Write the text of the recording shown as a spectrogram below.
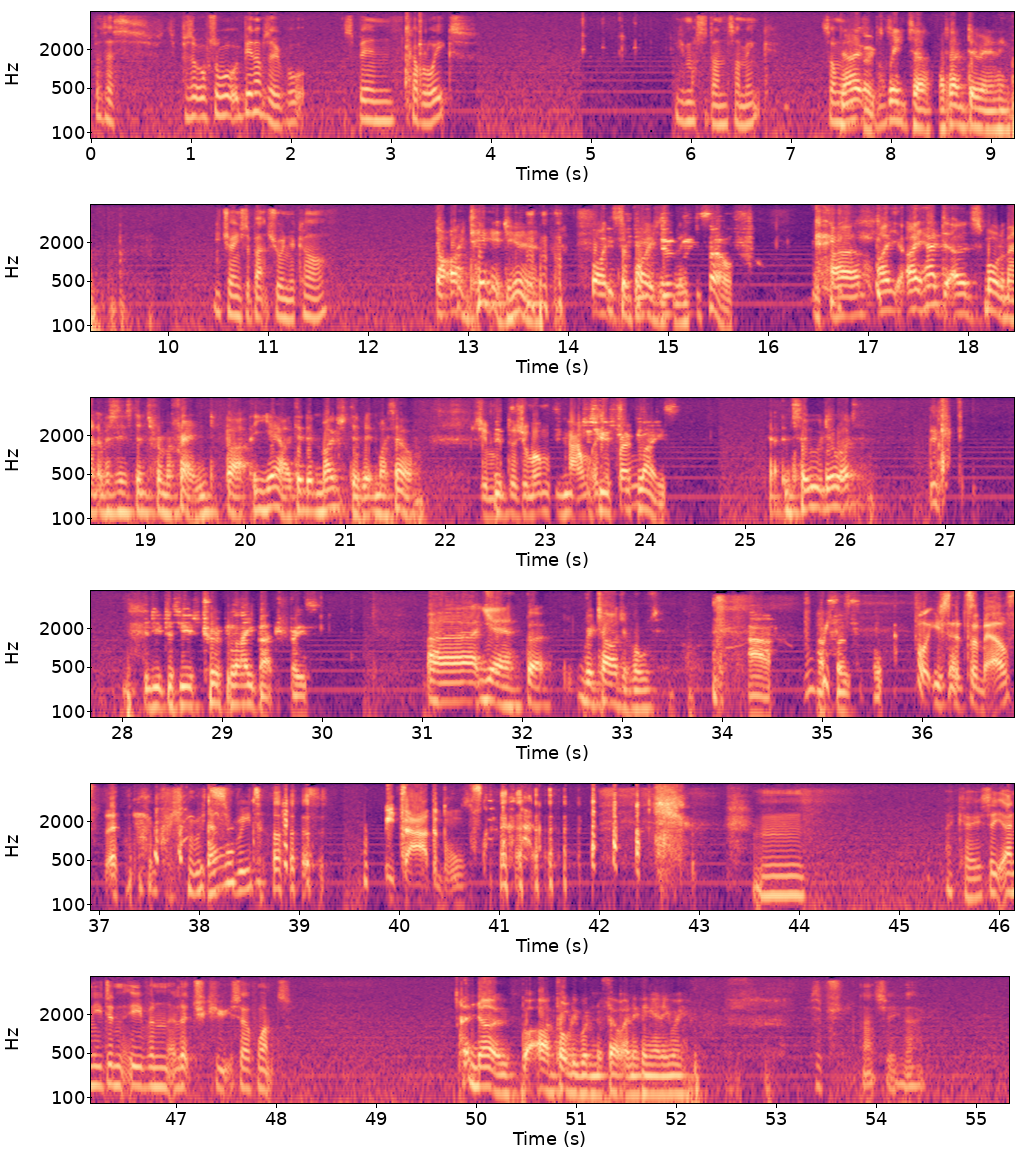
but that's so. so What we've been up to? What, it's been a couple of weeks. You must have done something. Someone No, it's winter. I don't do anything. You changed the battery on your car. Oh, I did, yeah. Quite You do surprisingly. it yourself. um, I, I had a small amount of assistance from a friend, but yeah, I did it most of it myself. Does your, Did- does your mum Did you count just as a use friend? triple So do what? Did you just use AAA batteries? Uh, yeah, but rechargeables. Ah, that's sensible. thought you said something else then. we just retard. Retardables. Mm. Okay, so and you didn't even electrocute yourself once. No, but I probably wouldn't have felt anything anyway. Actually, no.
